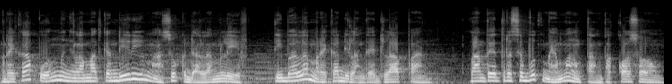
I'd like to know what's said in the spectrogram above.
Mereka pun menyelamatkan diri masuk ke dalam lift. Tibalah mereka di lantai 8. Lantai tersebut memang tampak kosong.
